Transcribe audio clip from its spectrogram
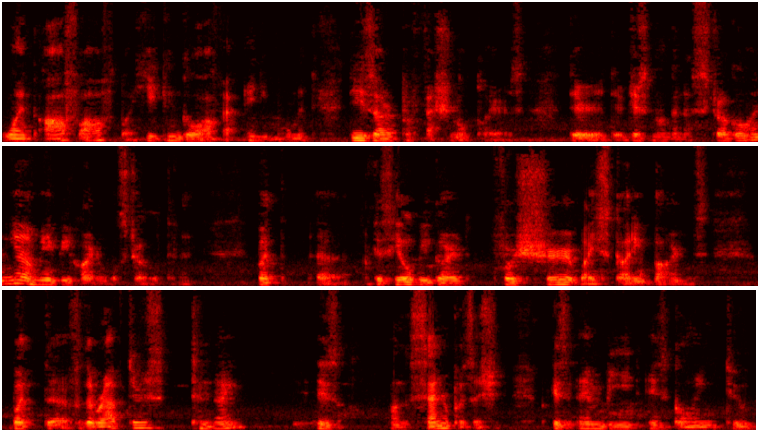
went off off, but he can go off at any moment. These are professional players. They're they're just not gonna struggle. And yeah, maybe Harden will struggle tonight, but uh, because he'll be guarded for sure by Scottie Barnes. But uh, for the Raptors tonight is on the center position because Embiid is going to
